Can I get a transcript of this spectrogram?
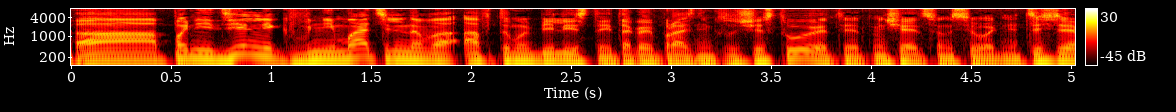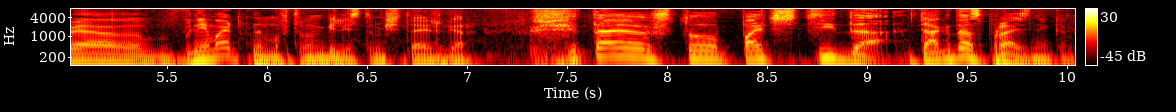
А, понедельник внимательного автомобилиста. И такой праздник существует, и отмечается он сегодня. Ты себя внимательным автомобилистом считаешь, Гар? Считаю, что почти да. Тогда с праздником.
